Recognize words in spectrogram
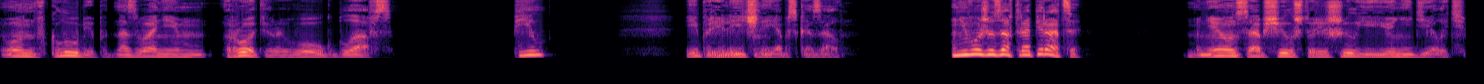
Он в клубе под названием «Рокеры Воук Блавс». Пил? И прилично, я бы сказал. У него же завтра операция. Мне он сообщил, что решил ее не делать.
